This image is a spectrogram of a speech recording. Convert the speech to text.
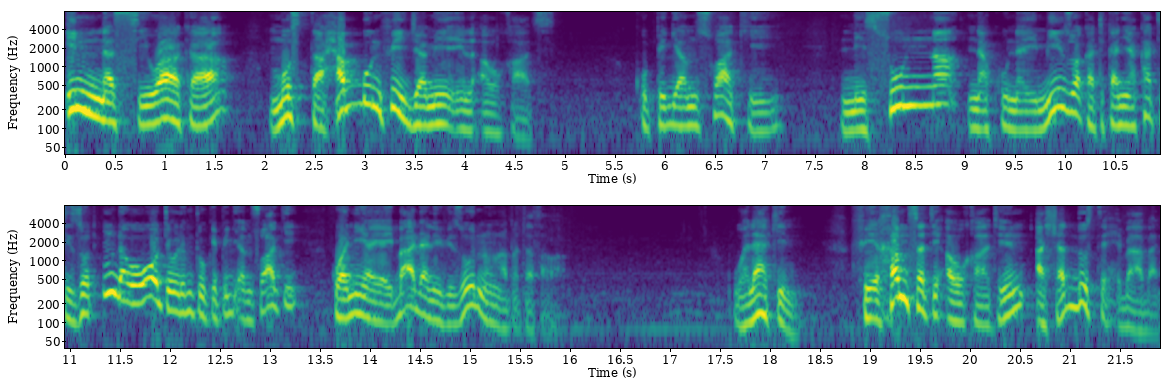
inna siwaka mustahabun fi jamii lauqat kupiga mswaki ni sunna na kunahimizwa katika nyakati zote. Muda wowote ule mtu ukipiga mswaki kwa nia ya ibada ni vizuri na unapata thawabu. Walakin fi khamsati auqatin ashaddu istihbaban.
